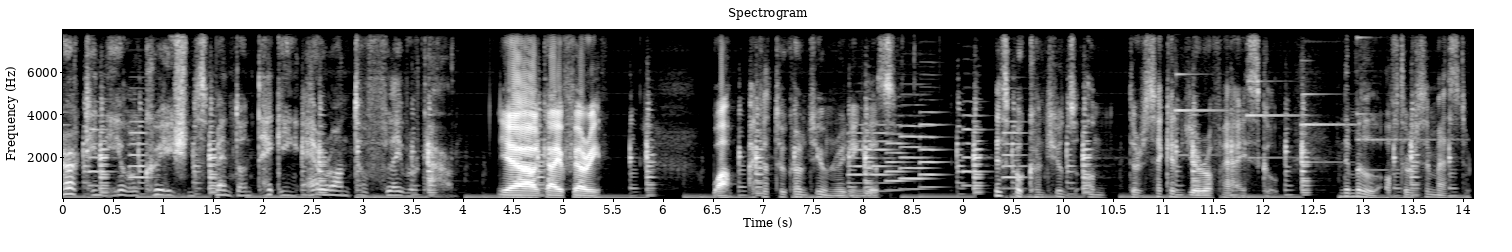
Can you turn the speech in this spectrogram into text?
13 evil creations spent on taking everyone to Flavor Town. Yeah, Guy Fieri. Wow, I got to continue reading this. This book continues on their second year of high school, in the middle of their semester.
